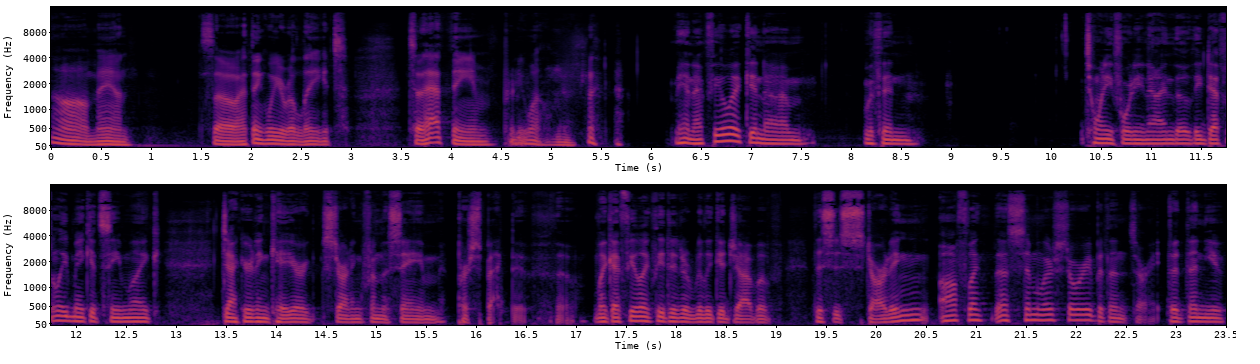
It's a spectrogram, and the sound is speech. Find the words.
Oh man. So I think we relate to that theme pretty well. Man, I feel like in um within 2049 though, they definitely make it seem like Deckard and Kay are starting from the same perspective though. Like I feel like they did a really good job of this is starting off like a similar story, but then sorry, but then you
